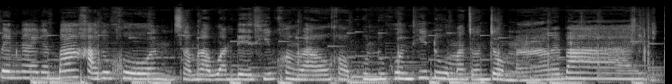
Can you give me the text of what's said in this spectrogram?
เป็นไงกันบ้างคะทุกคนสำหรับวันเดย์ทิปของเราขอบคุณทุกคนที่ดูมาจนจบนะ บ๊ายบาย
